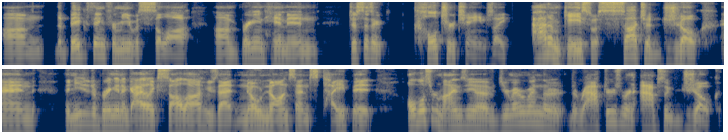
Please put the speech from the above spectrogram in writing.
Um, the big thing for me was Saleh. Um, bringing him in just as a culture change, like Adam Gase was such a joke, and they needed to bring in a guy like Saleh, who's that no nonsense type. It almost reminds me of do you remember when the, the Raptors were an absolute joke,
